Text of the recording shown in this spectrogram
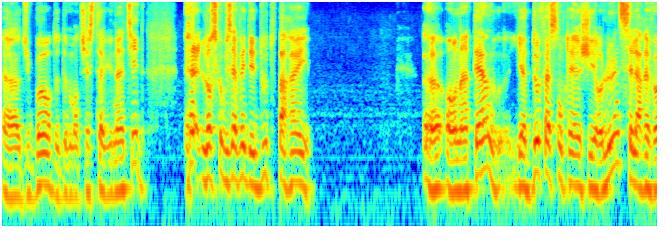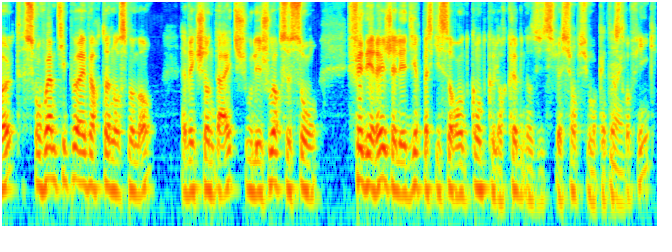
euh, du board de Manchester United. Lorsque vous avez des doutes pareils euh, en interne, il y a deux façons de réagir. L'une, c'est la révolte, ce qu'on voit un petit peu à Everton en ce moment, avec Sean Dyche, où les joueurs se sont fédérés, j'allais dire, parce qu'ils se rendent compte que leur club est dans une situation absolument catastrophique.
